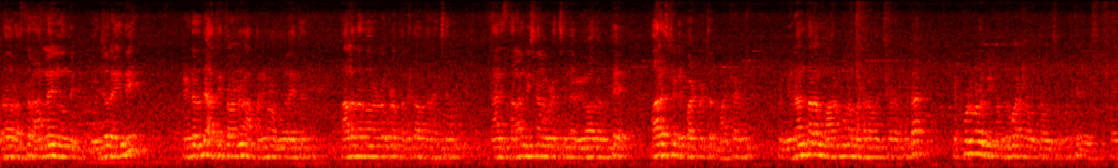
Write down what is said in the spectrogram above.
ఎవరెవరు వస్తారు? ఆన్లైన్లో ఉంది. మంజూరు అయింది అతి త్వరలో ఆ పని కూడా మొదలవుతుంది. పాలధర్మంలో కూడా ఫలితావసరం వచ్చింది దాని స్థలం విషయంలో కూడా చిన్న వివాదం ఉంటే ఫారెస్ట్ డిపార్ట్మెంట్తో మాట్లాడి ఇప్పుడు నిరంతరం మారుమూల మండలం అని కూడా ఎప్పుడు కూడా మీకు అందుబాటులో ఉంటామని చెప్పి తెలియజేస్తుంది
